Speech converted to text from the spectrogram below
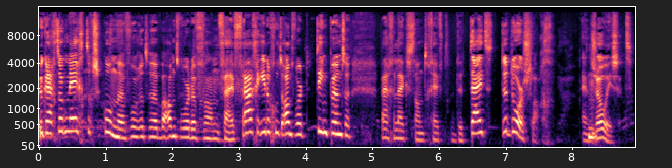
U krijgt ook 90 seconden voor het uh, beantwoorden van vijf vragen. Ieder goed antwoord, 10 punten. Bij gelijkstand geeft de tijd de doorslag. En zo is het.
